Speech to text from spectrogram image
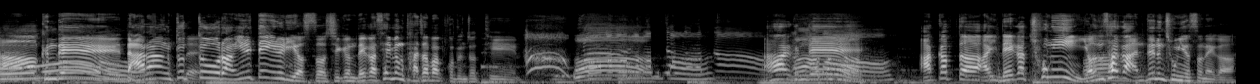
아 오. 근데 나랑 뚜뚜랑 1대1이었어 지금 내가 3명 다 잡았거든 저 팀 와. 진짜 많았다. 아 근데 어. 아깝다 아니 내가 총이 연사가 안 되는 총이었어 내가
